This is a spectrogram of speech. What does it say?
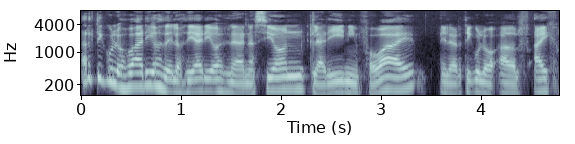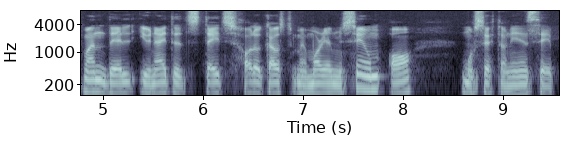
Artículos varios de los diarios La Nación, Clarín, Infobae, el artículo Adolf Eichmann del United States Holocaust Memorial Museum o Museo Estadounidense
